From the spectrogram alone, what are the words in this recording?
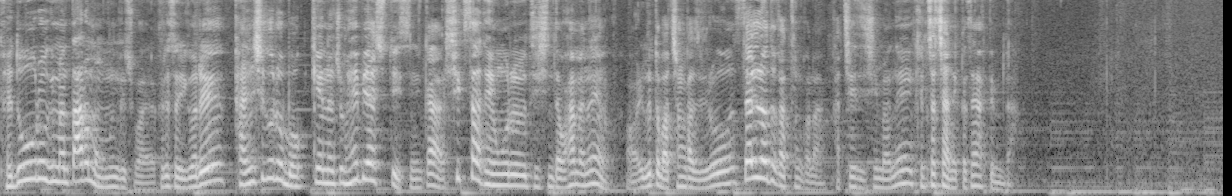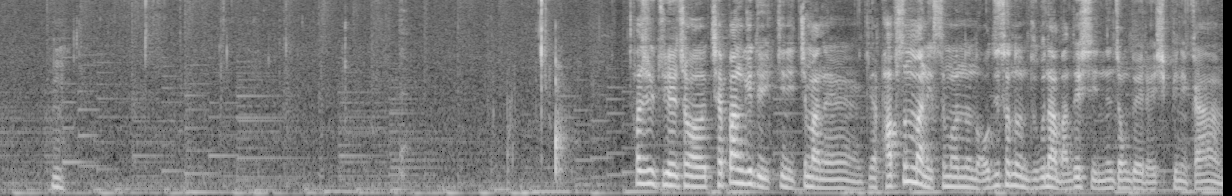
되도록이면 따로 먹는 게 좋아요. 그래서 이거를 간식으로 먹기에는 좀 헤비할 수도 있으니까 식사 대용으로 드신다고 하면은 어, 이것도 마찬가지로 샐러드 같은 거랑 같이 드시면은 괜찮지 않을까 생각됩니다. 사실 뒤에 저 제빵기도 있긴 있지만은 그냥 밥솥만 있으면은 어디서든 누구나 만들 수 있는 정도의 레시피니까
